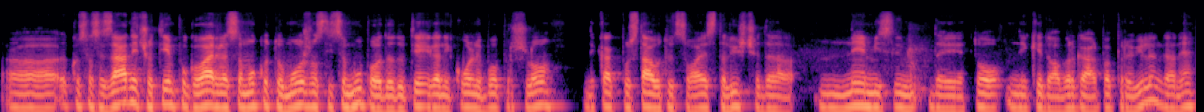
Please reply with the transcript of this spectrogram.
Uh, ko smo se zadnjič o tem pogovarjali, samo kot o možnosti, sem upal, da do tega nikoli ne bo prišlo. Nekako postavil tudi svoje stališče, da ne mislim, da je to nekaj dobrega ali pa pravilnega. Ne.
